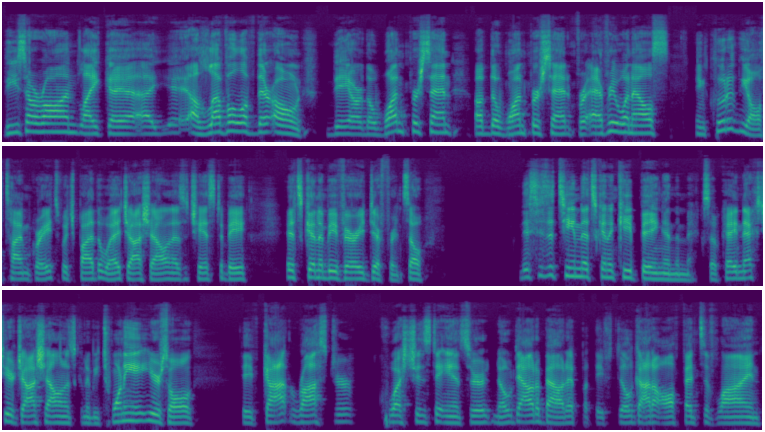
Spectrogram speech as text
These are on like a, a, a level of their own. They are the one percent of the one percent. For everyone else, including the all-time greats, which by the way, Josh Allen has a chance to be. It's going to be very different. So this is a team that's going to keep being in the mix. Okay, next year Josh Allen is going to be 28 years old. They've got roster questions to answer, no doubt about it. But they've still got an offensive line,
